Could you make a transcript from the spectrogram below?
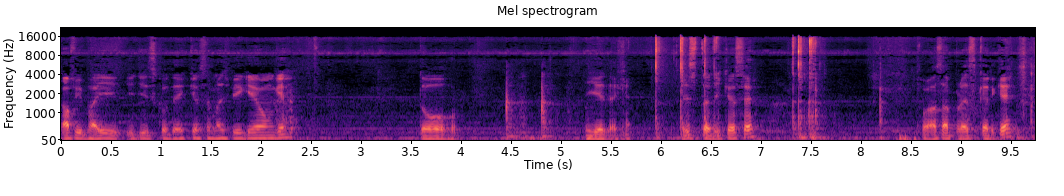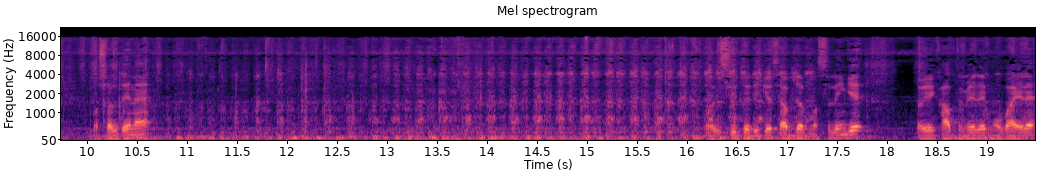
काफ़ी भाई ये चीज़ को देख के समझ भी गए होंगे। तो ये देखें। इस तरीके से थोड़ा सा प्रेस करके मसल देना है। और इसी तरीके से आप जब मसलेंगे तो एक हाथ मेरे मोबाइल है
